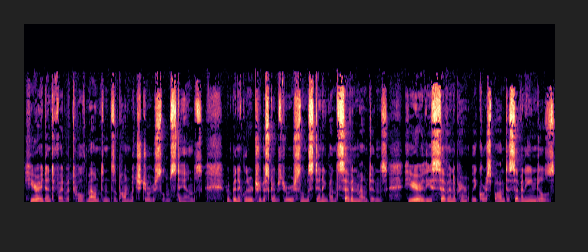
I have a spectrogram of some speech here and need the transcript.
here identified with twelve mountains upon which Jerusalem stands. Rabbinic literature describes Jerusalem as standing upon seven mountains. Here, these seven apparently correspond to seven angels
